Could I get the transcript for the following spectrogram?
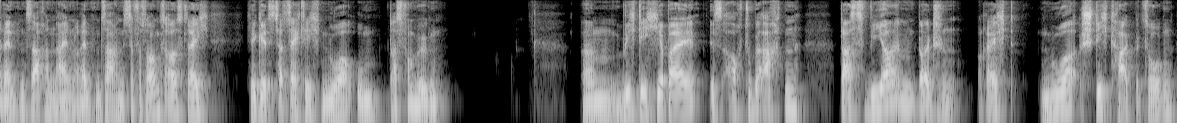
Rentensachen. Nein, Rentensachen ist der Versorgungsausgleich. Hier geht es tatsächlich nur um das Vermögen. Ähm, wichtig hierbei ist auch zu beachten, dass wir im deutschen Recht nur stichtagbezogen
